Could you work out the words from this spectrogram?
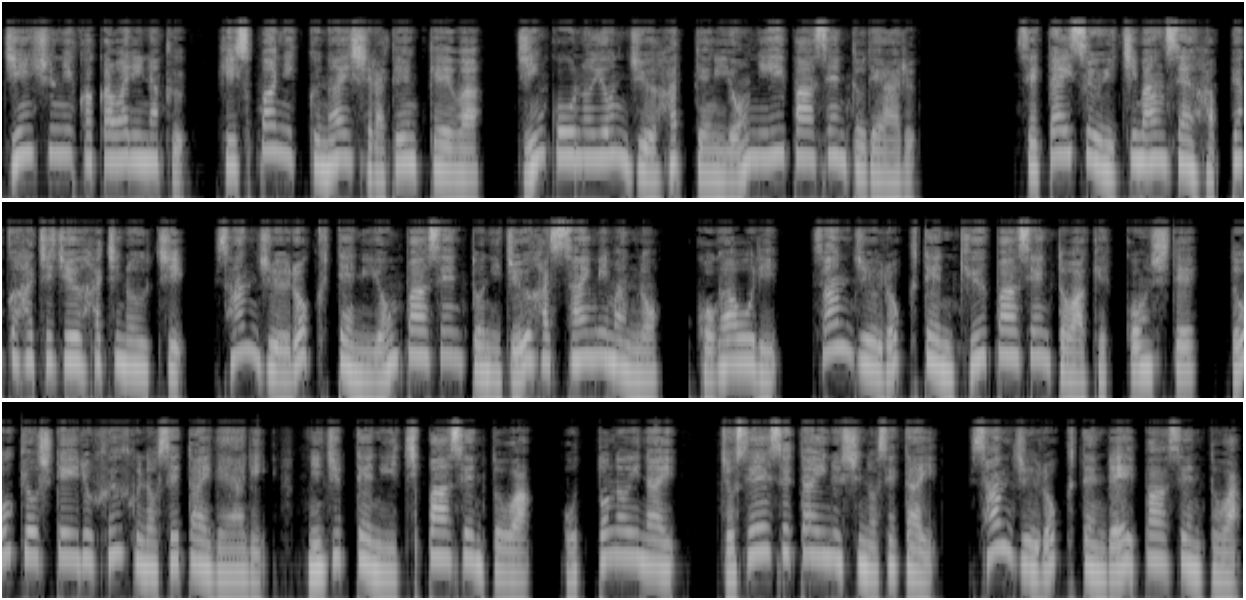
人種に関わりなく、ヒスパニックないしラテン系は人口の48.42%である。世帯数11,888のうち36.4%に18歳未満の子がおり、36.9%は結婚して同居している夫婦の世帯であり、20.1%は夫のいない女性世帯主の世帯、36.0%は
